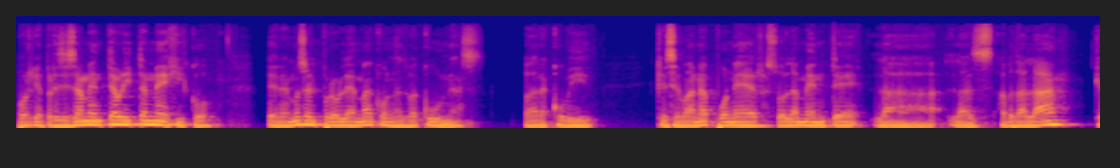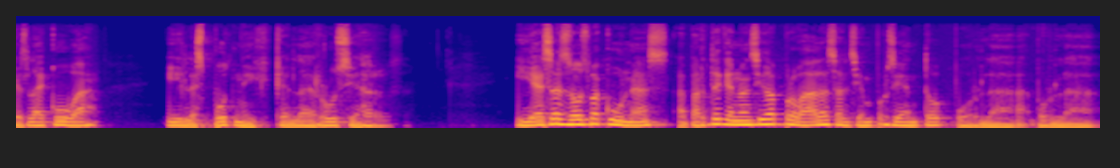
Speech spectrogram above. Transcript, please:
porque precisamente ahorita en México tenemos el problema con las vacunas para COVID, que se van a poner solamente la- las Abdalá, que es la de Cuba, y la Sputnik, que es la de Rusia. Y esas dos vacunas, aparte de que no han sido aprobadas al 100% por la, por la,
